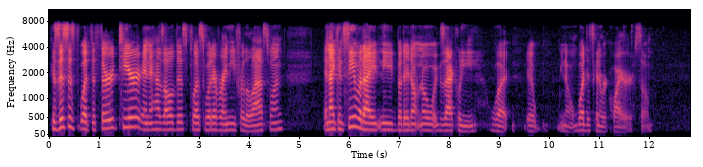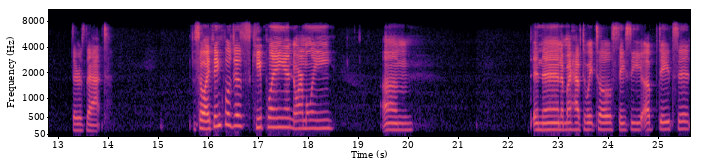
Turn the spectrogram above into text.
Because this is what the third tier, and it has all of this plus whatever I need for the last one. And I can see what I need, but I don't know exactly what it, you know, what it's going to require. So there's that. So I think we'll just keep playing it normally. Um, and then I might have to wait till Stacy updates it,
